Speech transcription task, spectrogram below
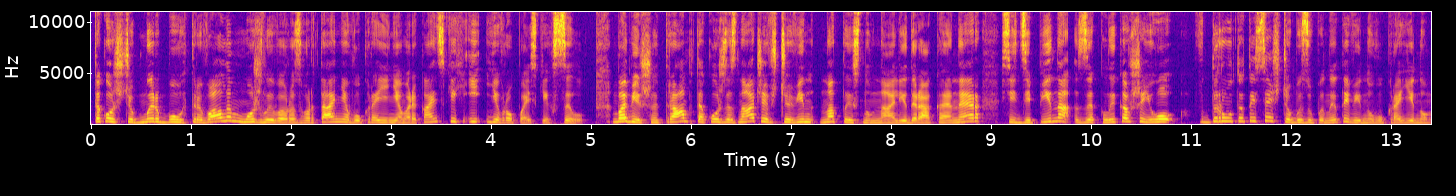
Також щоб мир був тривалим, можливе розгортання в Україні американських і європейських сил. Ба більше Трамп також зазначив, що він натиснув на лідера КНР Сі Цзіпіна, закликавши його втрутитися, щоби зупинити війну в Україну.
